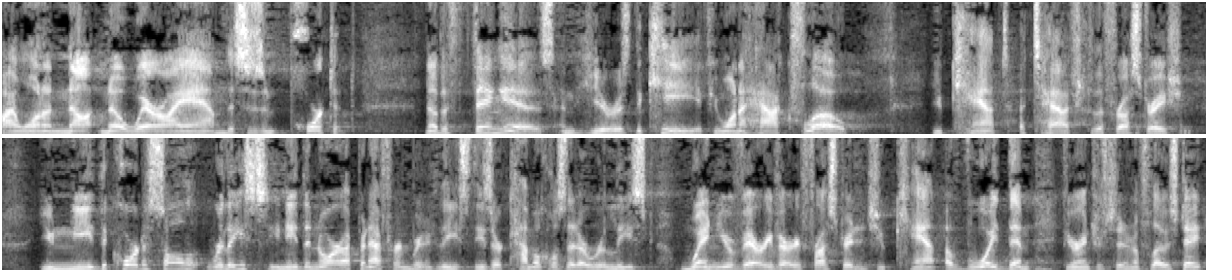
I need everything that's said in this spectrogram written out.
I want to not know where I am. This is important. Now, the thing is, and here is the key if you want to hack flow, you can't attach to the frustration. You need the cortisol release, you need the norepinephrine release. These are chemicals that are released when you're very, very frustrated. You can't avoid them if you're interested in a flow state.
